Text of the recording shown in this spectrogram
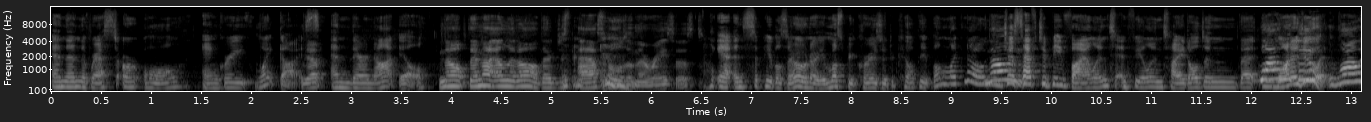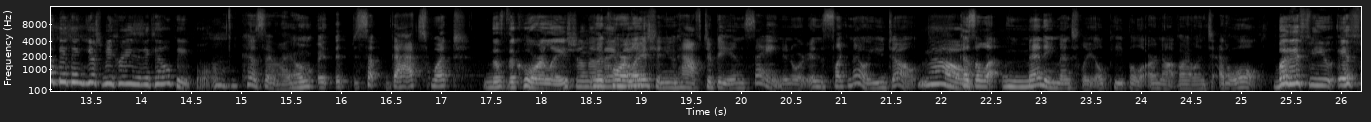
and then the rest are all angry white guys, Yep. and they're not ill. No, they're not ill at all. They're just assholes and they're racist. Yeah, and so people say, "Oh no, you must be crazy to kill people." I'm like, no, No, you just have to be violent and feel entitled, and that Why you want to do it Why would they think you have to be crazy to kill people? Mm, because they're like, oh, it, it, so that's what The, the correlation. The correlation. You have to be insane in order, and it's like, no, you don't. No. because a lot, many mentally ill people are not violent at all. But if you, if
